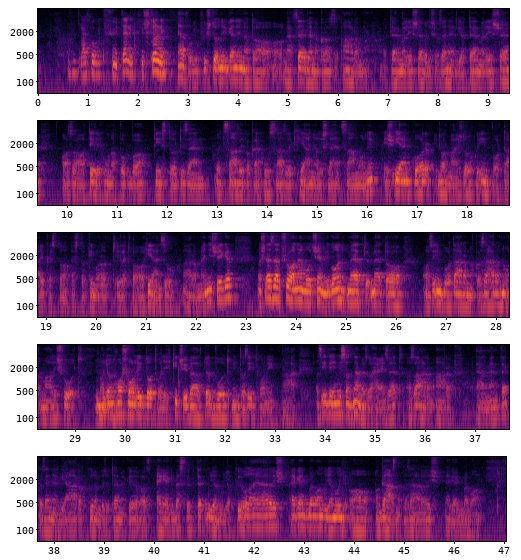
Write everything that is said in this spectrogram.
El fogjuk fűteni, füstölni? El fogjuk füstölni, igen, mert, a, mert Szerbiának az áram termelése, vagyis az energia termelése az a téli hónapokban 10-től 15 százalék, akár 20 százalék hiányal is lehet számolni, és ilyenkor normális dolog, hogy importáljuk ezt a, ezt a kimaradt, illetve a hiányzó árammennyiséget. Most ezzel soha nem volt semmi gond, mert, mert a, az import áramnak az ára normális volt. Nagyon hasonlított, vagy egy kicsivel több volt, mint az itthoni ár. Az idén viszont nem ez a helyzet, az áram árak elmentek, az energia ára különböző termékek az egekbe szöktek, ugyanúgy a kőolaj ára is egekbe van, ugyanúgy a, a gáznak az ára is egekbe van.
